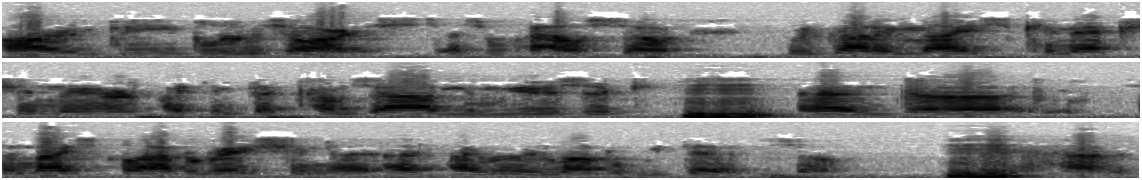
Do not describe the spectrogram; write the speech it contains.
R and B blues artists as well. So we've got a nice connection there. I think that comes out in the music, mm-hmm. and uh, a nice collaboration. I, I, I really love what we did. So mm-hmm. Have it.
